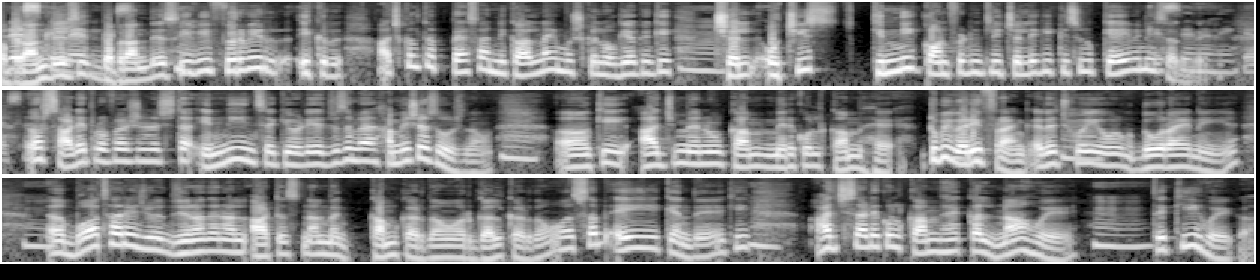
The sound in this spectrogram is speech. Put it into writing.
ਘਬਰਾਉਂਦੇ ਸੀ। ਘਬਰਾਉਂਦੇ ਸੀ ਵੀ ਫਿਰ ਵੀ ਇੱਕ ਅੱਜਕੱਲ ਤਾਂ ਪੈਸਾ ਨਿਕਾਲਣਾ ਹੀ ਮੁਸ਼ਕਿਲ ਹੋ ਗਿਆ ਕਿਉਂਕਿ ਚੱਲ ਉਹ ਚੀਜ਼ ਕਿੰਨੀ ਕੌਨਫੀਡੈਂਟਲੀ ਚੱਲੇਗੀ ਕਿਸੇ ਨੂੰ ਕਹਿ ਵੀ ਨਹੀਂ ਸਕਦੇ। ਔਰ ਸਾਡੇ ਪ੍ਰੋਫੈਸ਼ਨ ਵਿੱਚ ਤਾਂ ਇੰਨੀ ਇਨਸਿਕਿਉਰਿਟੀ ਹੈ ਜਿਵੇਂ ਮੈਂ ਹਮੇਸ਼ਾ ਸੋਚਦਾ ਹਾਂ ਕਿ ਅੱਜ ਮੈਨੂੰ ਕੰਮ ਮੇਰੇ ਕੋਲ ਕੰਮ ਹੈ। ਟੂ ਬੀ ਵੈਰੀ ਫ੍ਰੈਂਕ ਇਹਦੇ ਵਿੱਚ ਕੋਈ ਦੋ ਰਾਏ ਨਹੀਂ ਹੈ। ਬਹੁਤ ਸਾਰੇ ਜੋ ਜਿਨ੍ਹਾਂ ਦੇ ਨਾਲ ਆਰਟਿਸਟ ਨਾਲ ਮੈਂ ਕੰਮ ਕਰਦਾ ਹਾਂ ਔਰ ਗੱਲ ਕਰਦਾ ਹਾਂ ਉਹ ਸਭ ਇਹੀ ਕਹਿੰਦੇ ਹੈ ਕਿ ਅੱਜ ਸਾਡੇ ਕੋਲ ਕੰਮ ਹੈ ਕੱਲ ਨਾ ਹੋਏ ਤੇ ਕੀ ਹੋਏਗਾ?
